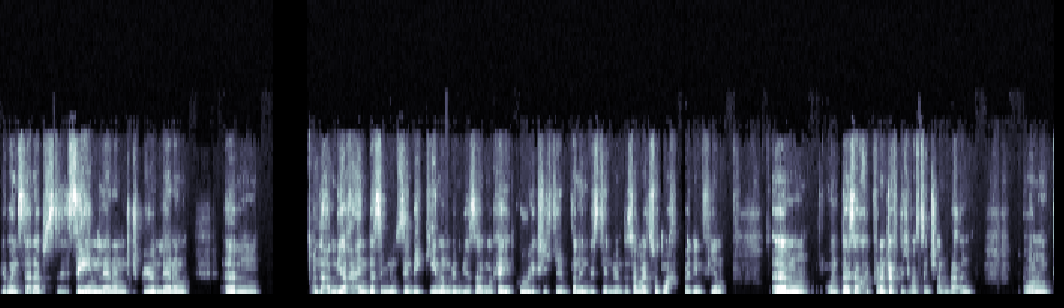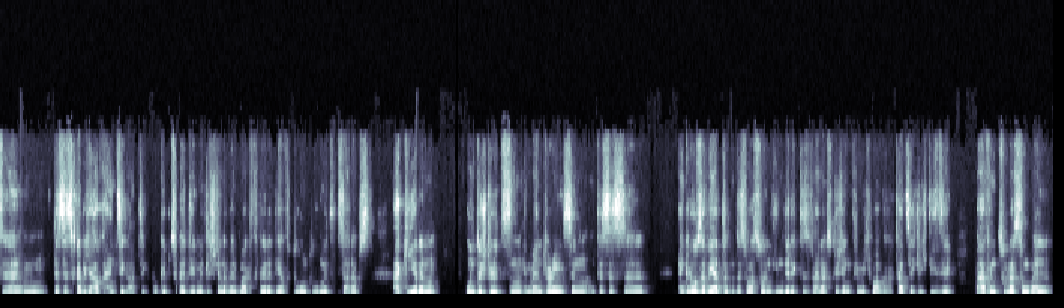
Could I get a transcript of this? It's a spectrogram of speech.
Wir wollen Startups sehen lernen, spüren lernen, ähm, und laden die auch ein, dass sie mit uns den Weg gehen. Und wenn wir sagen, okay, coole Geschichte, dann investieren wir. Und das haben wir jetzt so gemacht bei den Vieren. Ähm, und da ist auch freundschaftlich was entstanden bei allen. Und ähm, das ist, glaube ich, auch einzigartig. Wo gibt es heute die Mittelständler Weltmarktführer, die auf Du und Du mit Startups agieren, unterstützen, im Mentoring sind. Und das ist äh, ein großer Wert. Und das war so ein indirektes Weihnachtsgeschenk für mich, war tatsächlich diese BaFin-Zulassung, weil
